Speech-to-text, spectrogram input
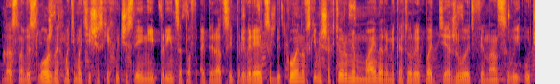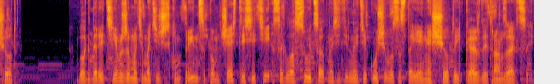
На основе сложных математических вычислений и принципов операции проверяются биткоиновскими шахтерами-майнерами, которые поддерживают финансовый учет Благодаря тем же математическим принципам части сети согласуются относительно текущего состояния счета и каждой транзакции.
